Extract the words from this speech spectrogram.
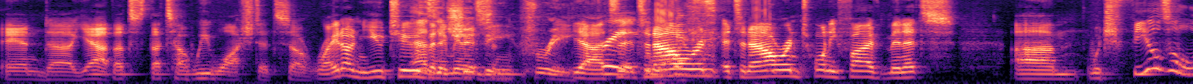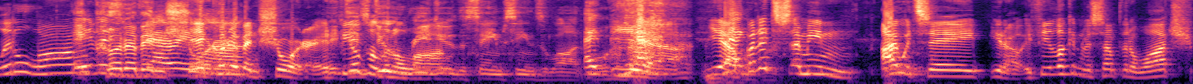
and uh, yeah, that's that's how we watched it. So right on YouTube, As and I it mean, should it's be, in- free. Yeah, Free, it's, it's an hour and it's an hour and twenty five minutes, um, which feels a little long. It was could have been very It shorter. could have been shorter. It They feels did a little do, long. redo the same scenes a lot. I- though. Yeah, yeah, but it's. I mean, I would say you know if you're looking for something to watch,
